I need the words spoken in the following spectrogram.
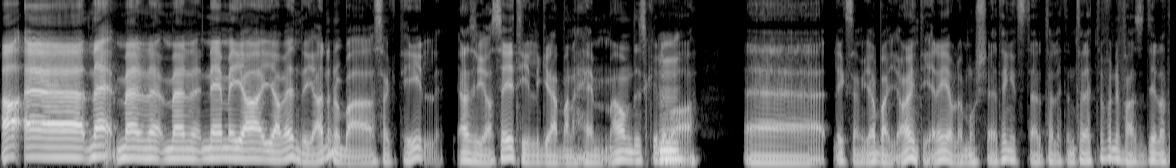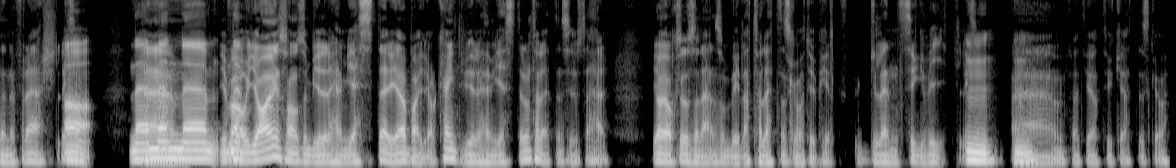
Ja, eh, nej men, men, nej, men jag, jag vet inte, jag hade nog bara sagt till. Alltså jag säger till grabbarna hemma om det skulle Mm. vara. Eh, liksom, jag bara, jag är inte er jävla morsa, jag tänker inte städa toaletten. Toaletten får ni fan se till att den är fräsch. Liksom. Ja. Nej Ehm, men... eh, Jag, bara, nej, jag är en sån som bjuder hem gäster. Jag bara, jag kan inte bjuda hem gäster om toaletten ser ut så här. Jag är också sån som vill att toaletten ska vara typ helt glänsig vit. Liksom. mm, mm. Ehm, för att jag tycker att det ska vara...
